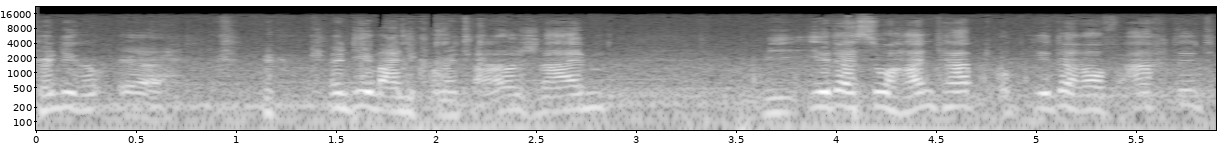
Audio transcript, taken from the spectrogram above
könnt, ihr, äh, könnt ihr mal in die Kommentare schreiben, wie ihr das so handhabt, ob ihr darauf achtet,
